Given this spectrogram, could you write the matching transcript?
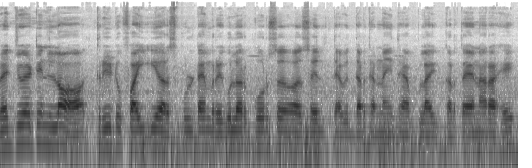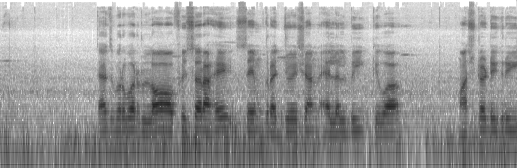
Graduate in law three to five years full time regular course असेल त्या विद्यार्थ्यांना इथे अप्लाय करता येणार आहे. त्याचबरोबर लॉ ऑफिसर आहे same graduation L L B किंवा मास्टर डिग्री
